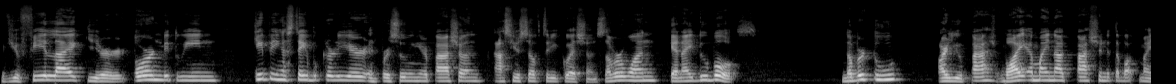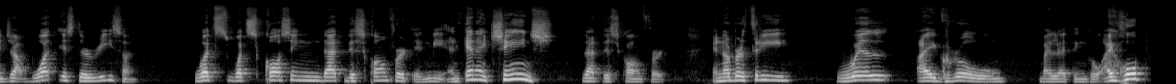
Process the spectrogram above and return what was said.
if you feel like you're torn between keeping a stable career and pursuing your passion ask yourself three questions. Number one can i do both? Number two are you pas- why am i not passionate about my job? What is the reason what's what's causing that discomfort in me? And can i change that discomfort? And number three will i grow by letting go? I hope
